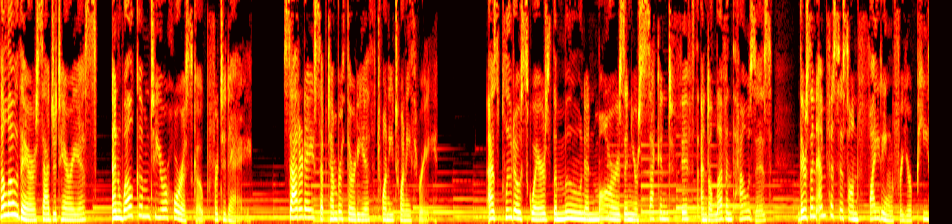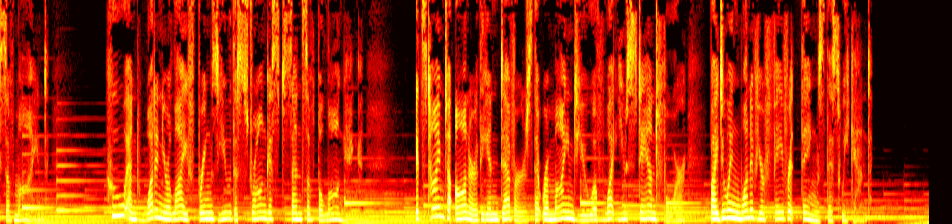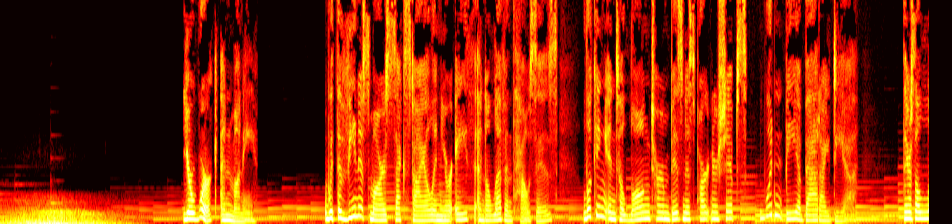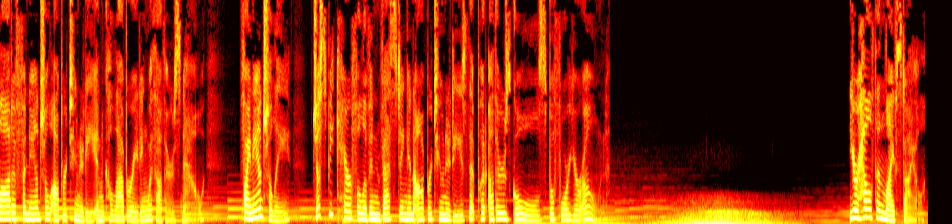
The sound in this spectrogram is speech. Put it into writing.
Hello there, Sagittarius, and welcome to your horoscope for today, Saturday, September 30th, 2023. As Pluto squares the Moon and Mars in your second, fifth, and 11th houses, there's an emphasis on fighting for your peace of mind. Who and what in your life brings you the strongest sense of belonging? It's time to honor the endeavors that remind you of what you stand for by doing one of your favorite things this weekend. Your work and money. With the Venus Mars sextile in your 8th and 11th houses, looking into long term business partnerships wouldn't be a bad idea. There's a lot of financial opportunity in collaborating with others now. Financially, just be careful of investing in opportunities that put others' goals before your own. Your health and lifestyle.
